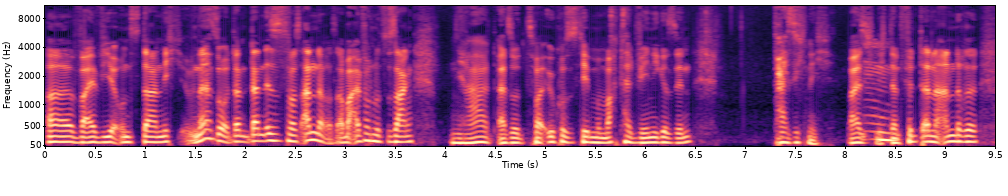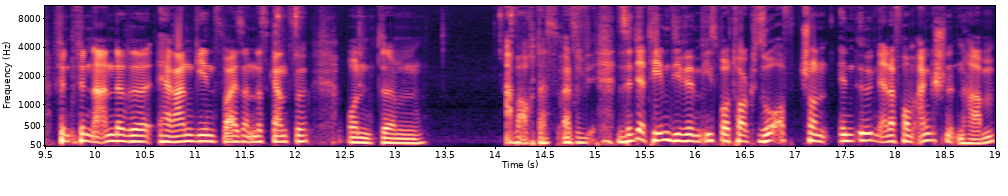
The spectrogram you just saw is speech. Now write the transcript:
äh, weil wir uns da nicht, ne, so, dann, dann ist es was anderes. Aber einfach nur zu sagen, ja, also zwei Ökosysteme macht halt weniger Sinn. Weiß ich nicht, weiß ich mhm. nicht. Dann find eine andere, find, find eine andere Herangehensweise an das Ganze und ähm, aber auch das, also sind ja Themen, die wir im E-Sport Talk so oft schon in irgendeiner Form angeschnitten haben.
